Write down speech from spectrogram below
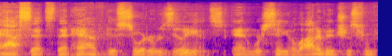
assets that have this sort of resilience. And we're seeing a lot of interest from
